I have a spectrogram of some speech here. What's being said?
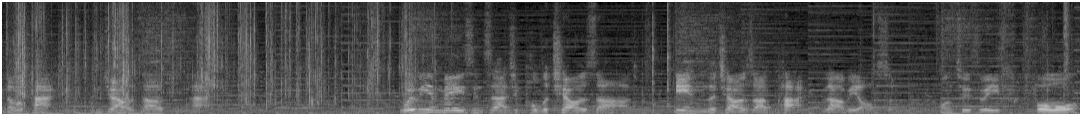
another pack from Charizard's pack. Would it be amazing to actually pull the Charizard in the Charizard pack? That would be awesome. One, two, three, four.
